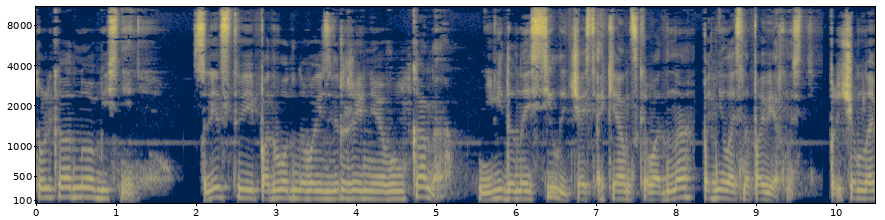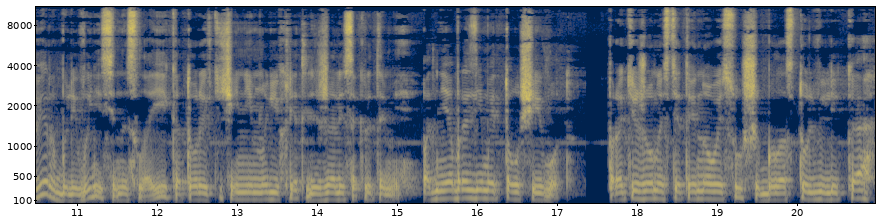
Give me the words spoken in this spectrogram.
только одно объяснение. Вследствие подводного извержения вулкана невиданной силы часть океанского дна поднялась на поверхность. Причем наверх были вынесены слои, которые в течение многих лет лежали сокрытыми под необразимой толщей вод. Протяженность этой новой суши была столь велика,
